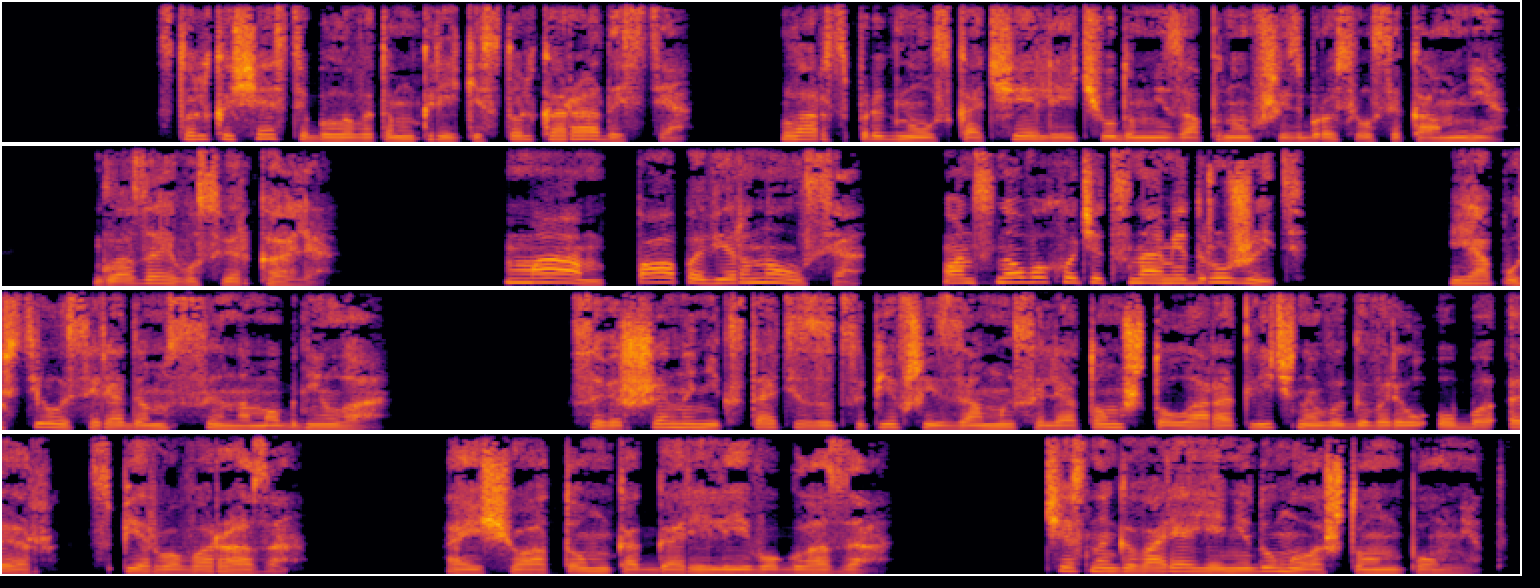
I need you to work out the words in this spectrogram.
Столько счастья было в этом крике, столько радости. Ларс прыгнул с качели и, чудом не запнувшись, бросился ко мне. Глаза его сверкали. «Мам, папа вернулся! Он снова хочет с нами дружить!» Я опустилась рядом с сыном, обняла. Совершенно не кстати зацепившись за мысль о том, что Лар отлично выговорил оба «Р» с первого раза, а еще о том, как горели его глаза. Честно говоря, я не думала, что он помнит.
